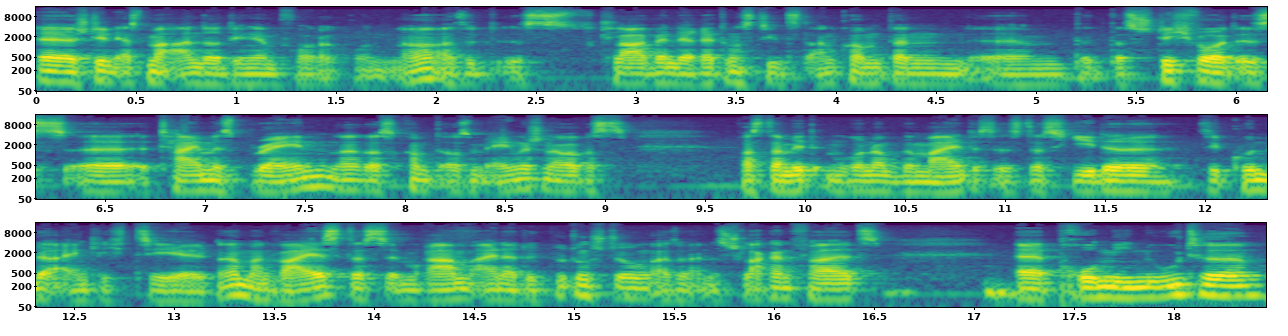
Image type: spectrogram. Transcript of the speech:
äh, stehen erstmal andere Dinge im Vordergrund. Ne? Also ist klar, wenn der Rettungsdienst ankommt, dann ähm, das Stichwort ist äh, Time is Brain. Ne? Das kommt aus dem Englischen, aber was was damit im Grunde gemeint ist, ist, dass jede Sekunde eigentlich zählt. Ne? Man weiß, dass im Rahmen einer Durchblutungsstörung, also eines Schlaganfalls, äh, pro Minute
